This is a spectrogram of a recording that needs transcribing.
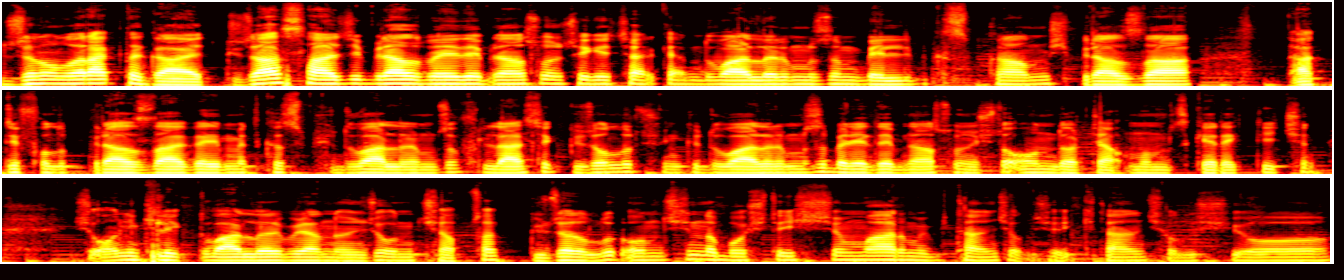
Düzen olarak da gayet güzel. Sadece biraz belediye binası sonuçta geçerken duvarlarımızın belli bir kısmı kalmış. Biraz daha aktif olup biraz daha ganimet kasıp şu duvarlarımızı fullersek güzel olur. Çünkü duvarlarımızı belediye binası sonuçta 14 yapmamız gerektiği için şu 12'lik duvarları bir an önce 13 yapsak güzel olur. Onun için de boşta işim var mı? Bir tane çalışıyor, iki tane çalışıyor.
